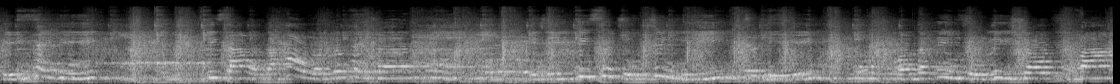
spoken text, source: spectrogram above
平配平第三我们的浩伦跟佩芬以及第四组静怡子婷我们的第五组立秋平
